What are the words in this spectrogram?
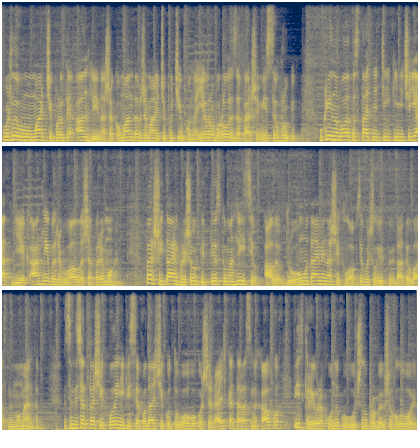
У важливому матчі проти Англії наша команда, вже маючи путівку на євро, боролась за перше місце в групі. Україна була достатня тільки нічия, тоді як Англія потребувала лише перемоги. Перший тайм пройшов під тиском англійців, але в другому таймі наші хлопці почали відповідати власним моментам. На 71-й хвилині після подачі котового очередька Тарас Михалко відкрив рахунок, влучно пробивши головою.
